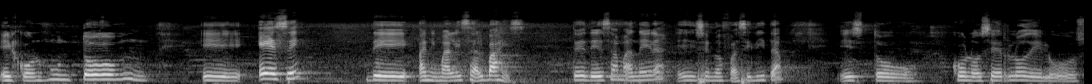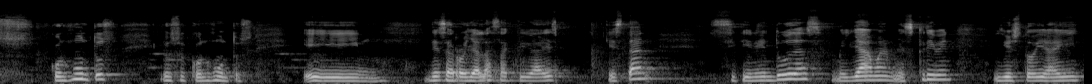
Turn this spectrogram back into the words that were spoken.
el conjunto eh, S de animales salvajes. Entonces, de esa manera eh, se nos facilita esto conocer lo de los conjuntos los subconjuntos. desarrollar las actividades que están. Si tienen dudas, me llaman, me escriben y yo estoy ahí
